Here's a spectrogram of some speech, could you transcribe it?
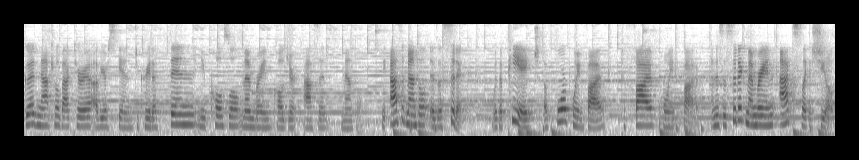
good natural bacteria of your skin to create a thin mucosal membrane called your acid mantle. The acid mantle is acidic with a pH of 4.5 to 5.5. And this acidic membrane acts like a shield,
